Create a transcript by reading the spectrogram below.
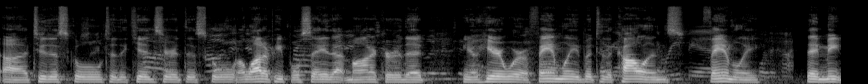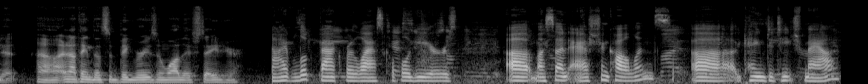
uh, to this school, to the kids here at this school. A lot of people say that moniker that, you know, here we're a family, but to the Collins family, they mean it. Uh, and I think that's a big reason why they've stayed here. I've looked back for the last couple of years. Uh, my son Ashton Collins uh, came to teach math.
